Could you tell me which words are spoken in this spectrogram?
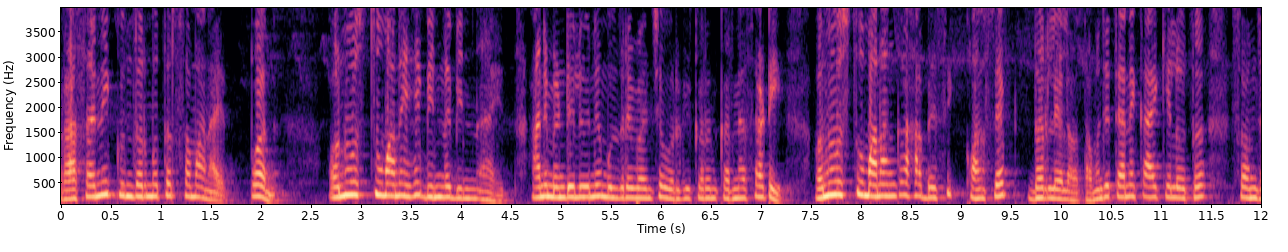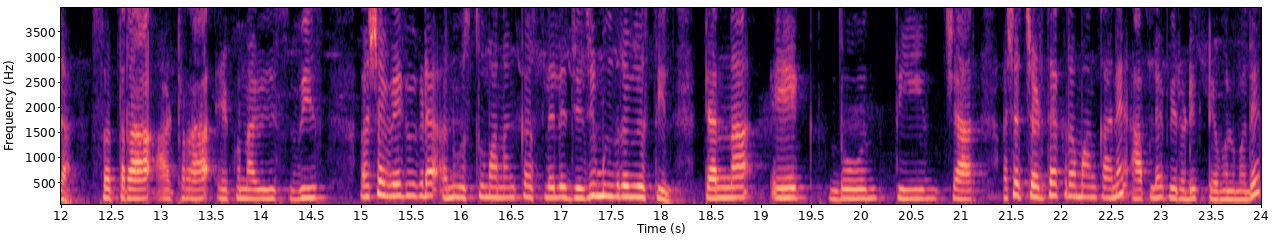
रासायनिक गुणधर्म तर समान आहेत पण अणुवस्तुमाने हे भिन्न भिन्न आहेत. आणि मेंडेलिव्हने मूलद्रव्यांचे वर्गीकरण करण्यासाठी अणुवस्तुमानांक हा बेसिक कॉन्सेप्ट धरलेला होता. म्हणजे त्याने काय केलं होतं? समजा सतरा अठरा एकोणावीस वीस अशा वेगवेगळ्या अणुवस्तुमानांक असलेले जे जे मूलद्रव्य असतील त्यांना एक दोन तीन चार अशा चढत्या क्रमांकाने आपल्या पिरियडिक टेबलमध्ये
